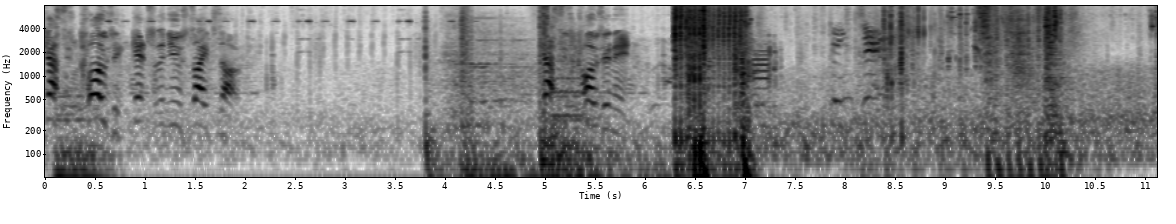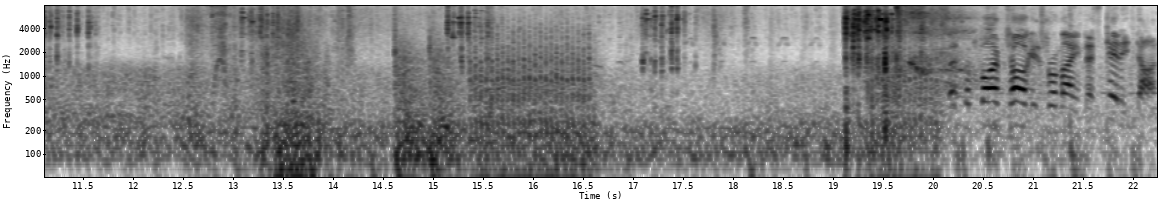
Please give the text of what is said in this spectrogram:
Gas is closing. Get to the new safe zone. Gas is closing in. Less than five targets remain. Let's get it done.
